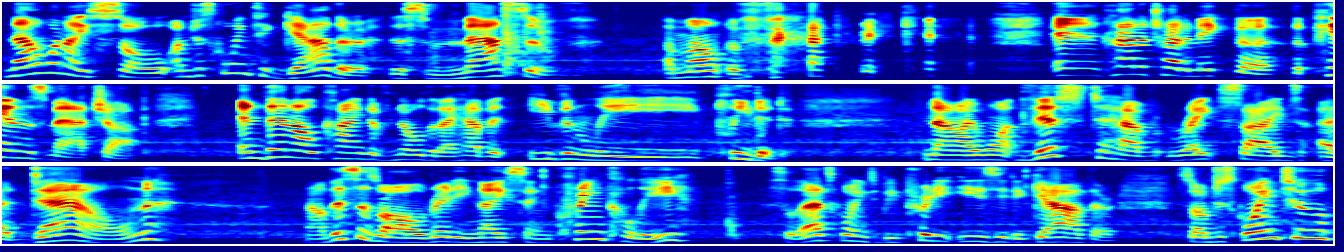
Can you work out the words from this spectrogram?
Now when I sew, I'm just going to gather this massive amount of fabric and kind of try to make the, the pins match up. And then I'll kind of know that I have it evenly pleated. Now I want this to have right sides down. Now this is already nice and crinkly, so that's going to be pretty easy to gather. So I'm just going to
